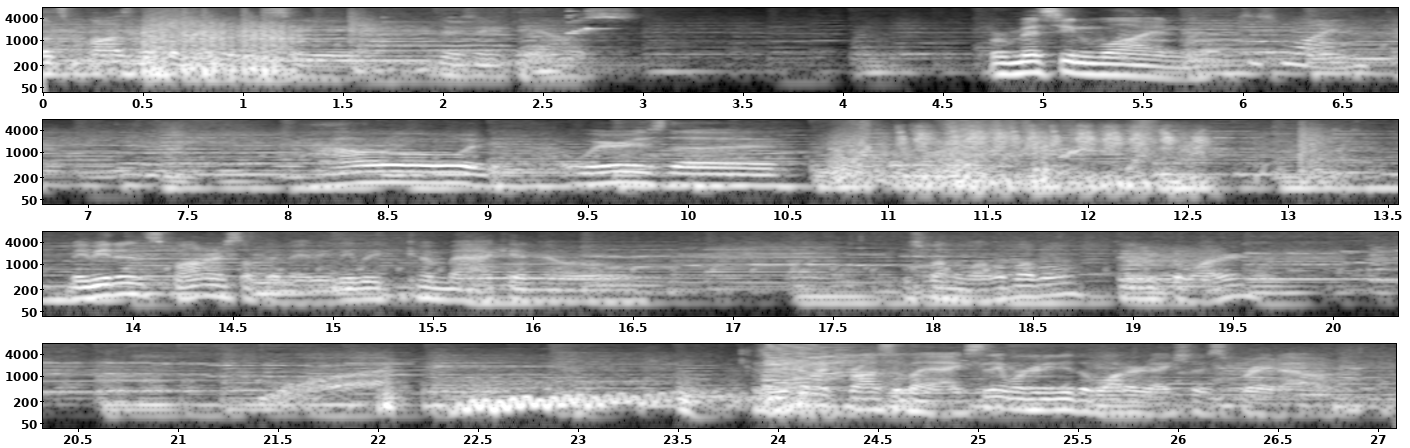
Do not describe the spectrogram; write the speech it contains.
Let's pause with the menu to see if there's anything else. We're missing one. just one. How? Where is the? Maybe it didn't spawn or something. Maybe maybe we can come back and he'll respawn the lava bubble. Can you drink the water? cross it by accident, we're gonna need the water to actually spray it out.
